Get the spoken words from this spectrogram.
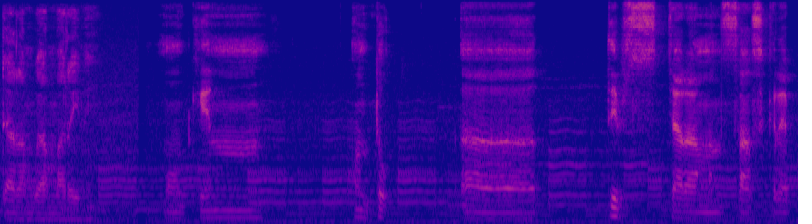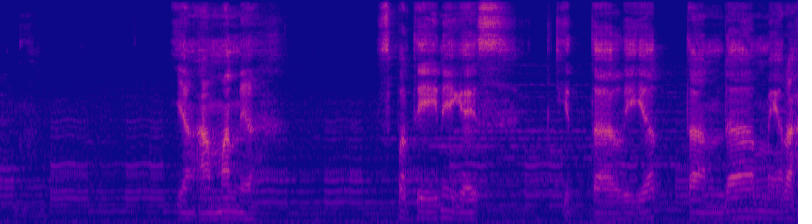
dalam gambar ini. Mungkin untuk uh, tips cara mensubscribe yang aman ya seperti ini guys. Kita lihat tanda merah.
